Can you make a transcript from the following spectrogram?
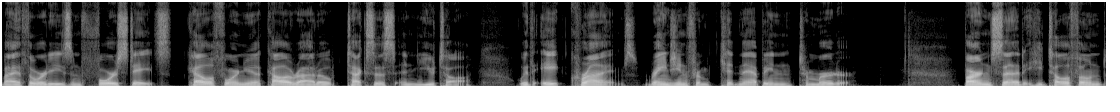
by authorities in four states California, Colorado, Texas, and Utah with eight crimes ranging from kidnapping to murder. Barnes said he telephoned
